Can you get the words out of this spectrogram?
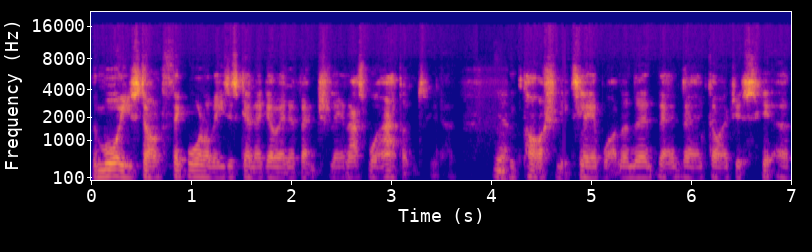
the more you start to think one of these is going to go in eventually, and that's what happened. You know, Yeah. We partially cleared one, and then their, their guy just hit a,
